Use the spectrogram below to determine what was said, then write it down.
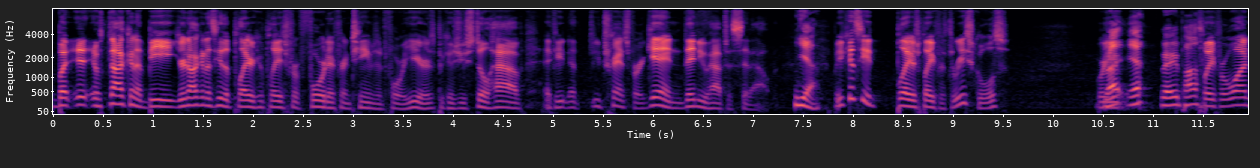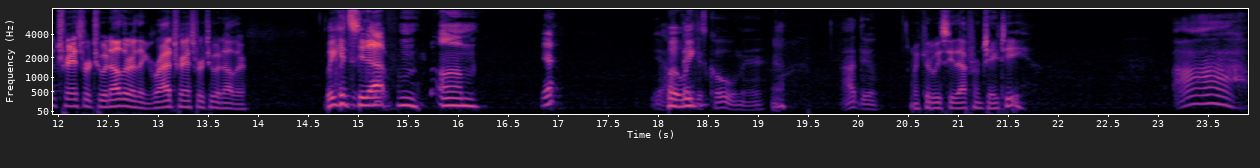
But it, it's not going to be. You're not going to see the player who plays for four different teams in four years because you still have. If you if you transfer again, then you have to sit out. Yeah. But you can see players play for three schools, where Right. you Yeah. Very possible. play for one, transfer to another, and then grad transfer to another. We could it's see that from um. Yeah. Yeah, I But think we- it's cool, man. Yeah. I do. I mean, could we see that from JT? Ah,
